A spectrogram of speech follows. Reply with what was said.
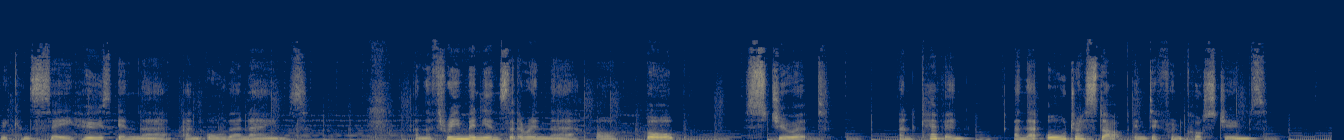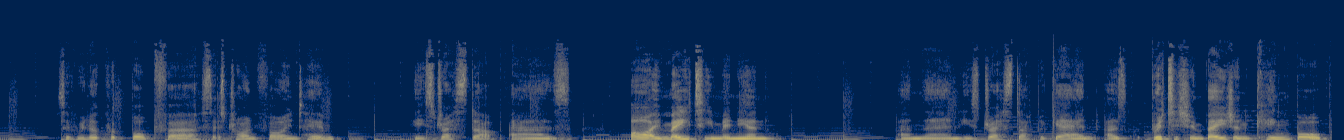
we can see who's in there and all their names. And the three minions that are in there are Bob, Stuart and Kevin and they're all dressed up in different costumes. So if we look at Bob first, let's try and find him. He's dressed up as Aye Matey Minion. And then he's dressed up again as British Invasion King Bob.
